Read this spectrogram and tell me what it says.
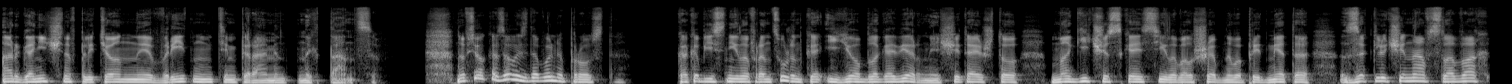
органично вплетенные в ритм темпераментных танцев. Но все оказалось довольно просто. Как объяснила француженка, ее благоверные, считая, что магическая сила волшебного предмета заключена в словах,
